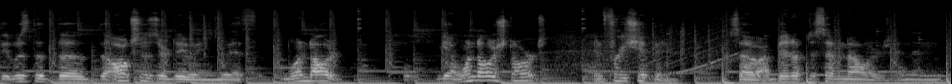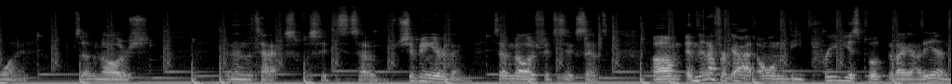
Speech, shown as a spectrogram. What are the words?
it was the the the auctions they're doing with one dollar, yeah, one dollar starts and free shipping. So I bid up to seven dollars and then won it. Seven dollars, and then the tax was fifty. So shipping everything, seven dollars fifty six cents. Um, and then I forgot on the previous book that I got in,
